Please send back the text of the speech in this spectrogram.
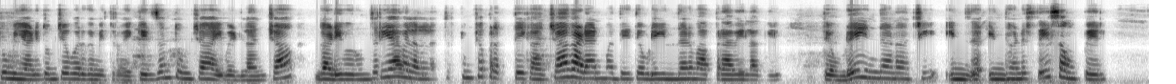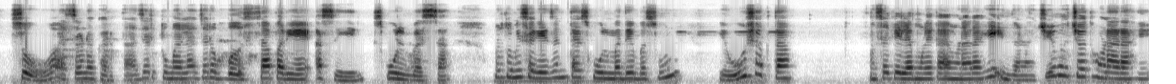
तुम्ही आणि तुमचे वर्गमित्र एक एक जण तुमच्या आई वडिलांच्या गाडीवरून जर यावे लागला तर तुमच्या प्रत्येकाच्या गाड्यांमध्ये तेवढे इंधन वापरावे लागेल. तेवढे इंधनाची इंध इंधन ते संपेल. सो असं न करता जर तुम्हाला जर बसचा पर्याय असेल स्कूल बसचा तर तुम्ही सगळेजण त्या स्कूलमध्ये बसून येऊ शकता. असं केल्यामुळे काय होणार आहे? इंधनाची बचत होणार आहे.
